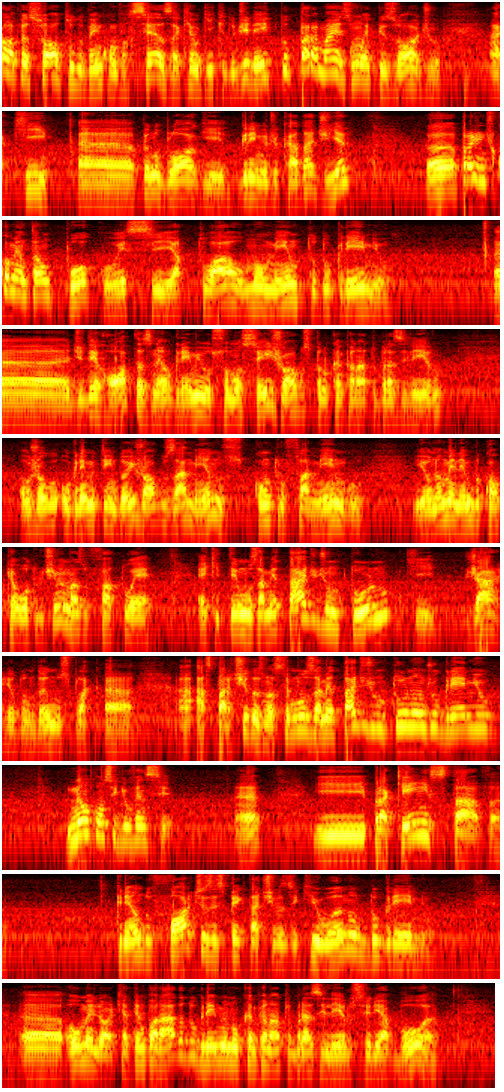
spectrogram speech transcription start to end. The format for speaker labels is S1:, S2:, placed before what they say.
S1: Fala pessoal, tudo bem com vocês? Aqui é o Geek do Direito para mais um episódio aqui uh, pelo blog Grêmio de Cada Dia uh, para a gente comentar um pouco esse atual momento do Grêmio uh, de derrotas. Né? O Grêmio somou seis jogos pelo Campeonato Brasileiro. O, jogo, o Grêmio tem dois jogos a menos contra o Flamengo e eu não me lembro qual que é o outro time, mas o fato é é que temos a metade de um turno que já arredondando as partidas, nós temos a metade de um turno onde o Grêmio não conseguiu vencer. Né? E para quem estava criando fortes expectativas de que o ano do Grêmio, uh, ou melhor, que a temporada do Grêmio no Campeonato Brasileiro seria boa,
